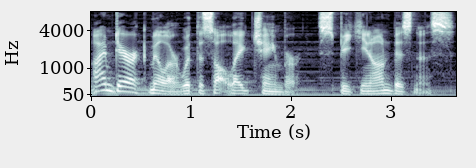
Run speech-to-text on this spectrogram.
I'm Derek Miller with the Salt Lake Chamber, speaking on business.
